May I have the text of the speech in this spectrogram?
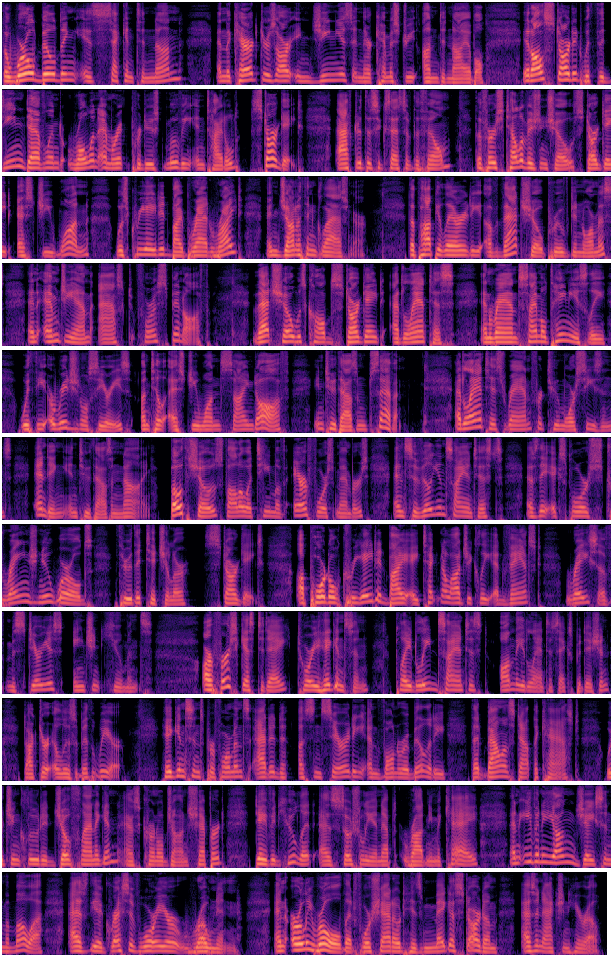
The world building is second to none, and the characters are ingenious and their chemistry undeniable. It all started with the Dean Devlin, Roland Emmerich produced movie entitled Stargate. After the success of the film, the first television show, Stargate SG 1, was created by Brad Wright and Jonathan Glasner. The popularity of that show proved enormous, and MGM asked for a spin off. That show was called Stargate Atlantis and ran simultaneously with the original series until SG1 signed off in 2007. Atlantis ran for two more seasons, ending in 2009. Both shows follow a team of Air Force members and civilian scientists as they explore strange new worlds through the titular Stargate, a portal created by a technologically advanced race of mysterious ancient humans. Our first guest today, Torri Higginson, played lead scientist on the Atlantis expedition, Dr. Elizabeth Weir. Higginson's performance added a sincerity and vulnerability that balanced out the cast, which included Joe Flanigan as Colonel John Sheppard, David Hewlett as socially inept Rodney McKay, and even a young Jason Momoa as the aggressive warrior Ronan, an early role that foreshadowed his mega stardom as an action hero.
